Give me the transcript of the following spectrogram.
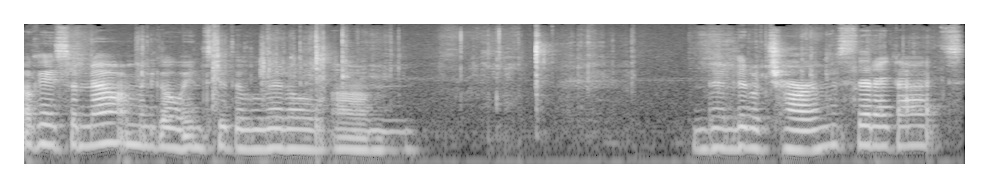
Okay, so now I'm going to go into the little, um, the little charms that I got.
